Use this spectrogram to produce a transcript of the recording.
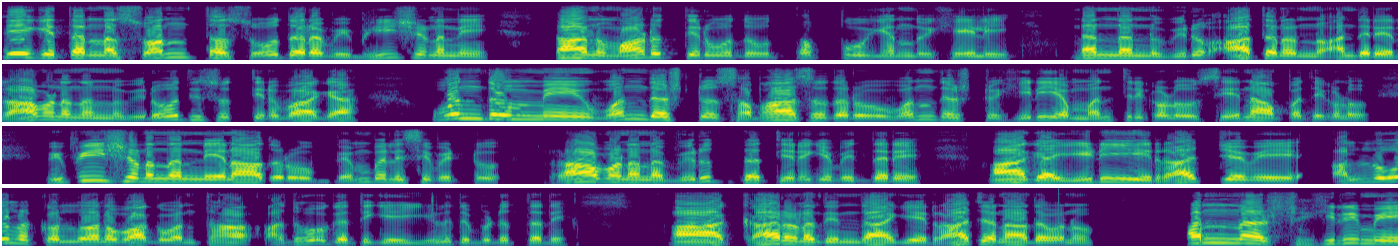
ಹೇಗೆ ತನ್ನ ಸ್ವಂತ ಸೋದರ ವಿಭೀಷಣನೇ ತಾನು ಮಾಡುತ್ತಿರುವುದು ತಪ್ಪು ಎಂದು ಹೇಳಿ ನನ್ನನ್ನು ವಿರೋ, ಆತನನ್ನು, ಅಂದರೆ ರಾವಣನನ್ನು ವಿರೋಧಿಸುತ್ತಿರುವಾಗ ಒಂದೊಮ್ಮೆ ಒಂದಷ್ಟು ಸಭಾಸದರು, ಒಂದಷ್ಟು ಹಿರಿಯ ಮಂತ್ರಿಗಳು, ಸೇನಾಪತಿಗಳು ವಿಭೀಷಣನನ್ನೇನಾದರೂ ಬೆಂಬಲಿಸಿಬಿಟ್ಟು ರಾವಣನ ವಿರುದ್ಧ ತಿರುಗಿ ಬಿದ್ದರೆ ಆಗ ಇಡೀ ರಾಜ್ಯವೇ ಅಲ್ಲೋಲ ಕಲ್ಲೋಲವಾಗುವಂತಹ ಅಧೋಗತಿಗೆ ಇಳಿದು ಬಿಡುತ್ತದೆ. ಆ ಕಾರಣದಿಂದಾಗಿ ರಾಜನಾದವನು ತನ್ನ ಹಿರಿಮೆ,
